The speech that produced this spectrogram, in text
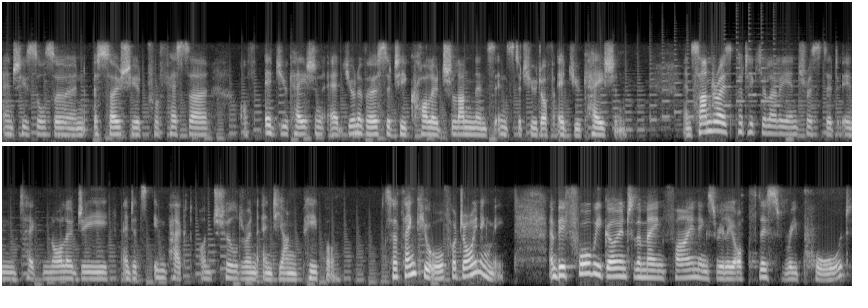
and she's also an Associate Professor of Education at University College London's Institute of Education. And Sandra is particularly interested in technology and its impact on children and young people. So thank you all for joining me. And before we go into the main findings, really, of this report,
